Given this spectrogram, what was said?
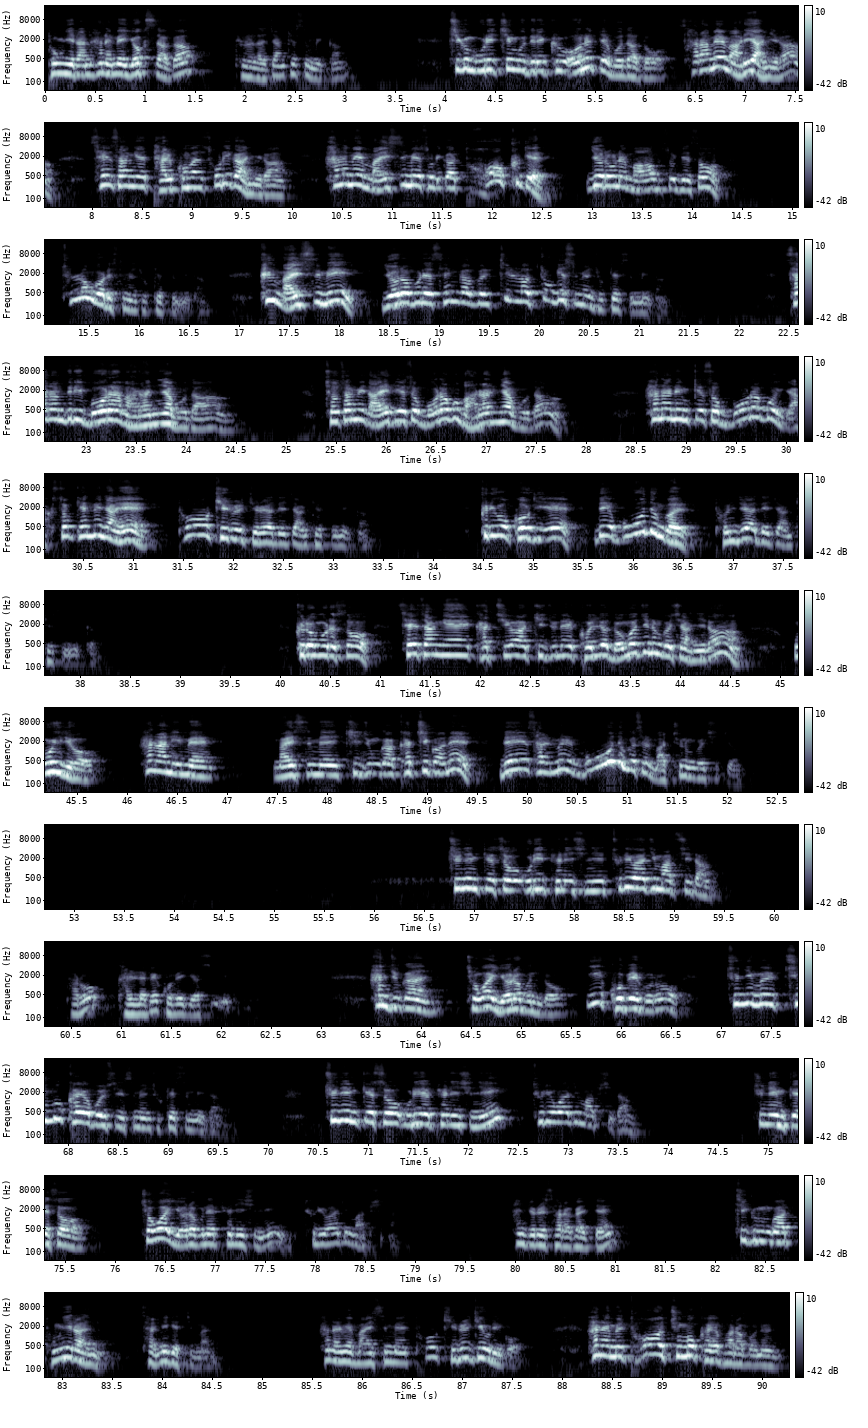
동일한 하나님의 역사가 드러나지 않겠습니까? 지금 우리 친구들이 그 어느 때보다도 사람의 말이 아니라 세상의 달콤한 소리가 아니라 하나님의 말씀의 소리가 더 크게 여러분의 마음속에서 출렁거렸으면 좋겠습니다. 그 말씀이 여러분의 생각을 찔러 쪼갰으면 좋겠습니다. 사람들이 뭐라 말하느냐 보다 저 사람이 나에 대해서 뭐라고 말하느냐 보다 하나님께서 뭐라고 약속했느냐에 더 귀를 기울여야 되지 않겠습니까? 그리고 거기에 내 모든 걸 던져야 되지 않겠습니까? 그럼으로써 세상의 가치와 기준에 걸려 넘어지는 것이 아니라 오히려 하나님의 말씀의 기준과 가치관에 내 삶을 모든 것을 맞추는 것이죠. 주님께서 우리 편이시니 두려워하지 맙시다. 바로 갈렙의 고백이었습니다. 한 주간 저와 여러분도 이 고백으로 주님을 주목하여 볼 수 있으면 좋겠습니다. 주님께서 우리의 편이시니 두려워하지 맙시다. 주님께서 저와 여러분의 편이시니 두려워하지 맙시다. 한 주를 살아갈 때 지금과 동일한 삶이겠지만 하나님의 말씀에 더 귀를 기울이고 하나님을 더 주목하여 바라보는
